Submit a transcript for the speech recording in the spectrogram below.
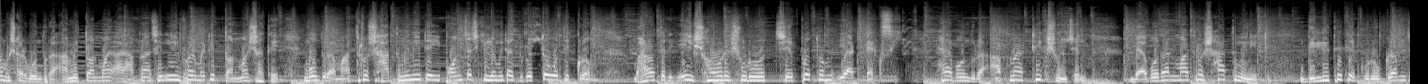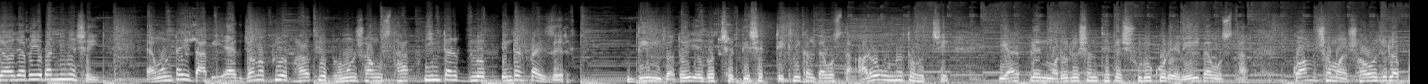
নমস্কার বন্ধুরা, আমি তন্ময় আর আপনারা আছেন ইনফরমেটিভ তন্ময়ের সাথে। বন্ধুরা, মাত্র সাত মিনিটেই পঞ্চাশ কিলোমিটার দূরত্ব অতিক্রম। ভারতের এই শহরে শুরু হচ্ছে প্রথম এয়ার ট্যাক্সি। হ্যাঁ বন্ধুরা, আপনারা ঠিক শুনছেন। ব্যবধান মাত্র সাত মিনিট। দিল্লি থেকে গুরুগ্রাম যাওয়া যাবে এবার নিমেষেই। এমনটাই দাবি এক জনপ্রিয় ভারতীয় ভ্রমণ সংস্থা ইন্টারগ্লোব এন্টারপ্রাইজের। দিন যতই এগোচ্ছে, দেশের টেকনিক্যাল ব্যবস্থা আরও উন্নত হচ্ছে। এয়ারপ্লেন মডুলেশন থেকে শুরু করে রেল ব্যবস্থা, কম সময় সহজলভ্য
